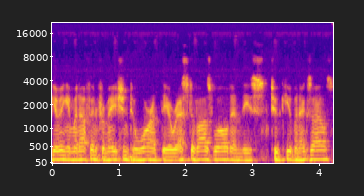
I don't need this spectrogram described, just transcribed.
giving him enough information to warrant the arrest of Oswald and these two Cuban exiles.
